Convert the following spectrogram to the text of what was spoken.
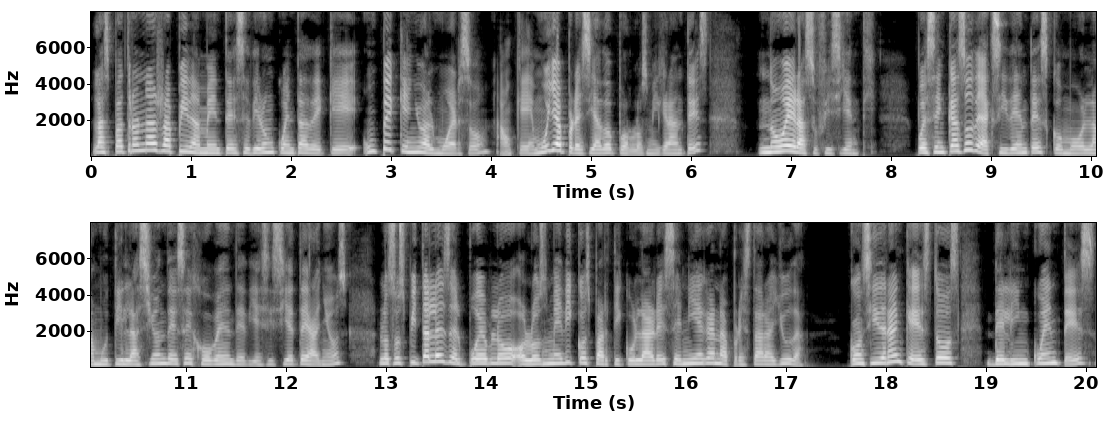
Las patronas rápidamente se dieron cuenta de que un pequeño almuerzo, aunque muy apreciado por los migrantes, no era suficiente, pues en caso de accidentes como la mutilación de ese joven de 17 años, los hospitales del pueblo o los médicos particulares se niegan a prestar ayuda. Consideran que estos delincuentes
